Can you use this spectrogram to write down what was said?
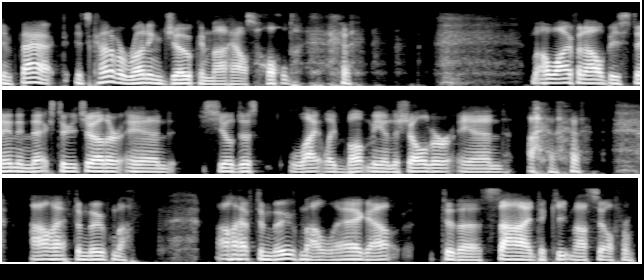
In fact, it's kind of a running joke in my household. my wife and I will be standing next to each other, and she'll just lightly bump me in the shoulder, and I'll have to move my I'll have to move my leg out to the side to keep myself from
